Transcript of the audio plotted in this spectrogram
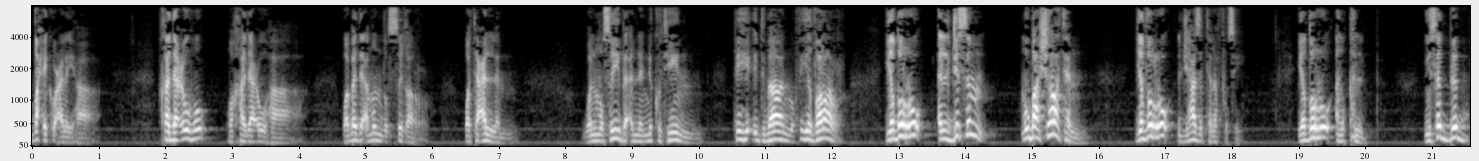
ضحكوا عليها. خدعوه وخدعوها وبدأ منذ الصغر وتعلم. والمصيبة أن النيكوتين فيه إدمان وفيه ضرر يضر الجسم مباشرة. يضر الجهاز التنفسي يضر القلب يسبب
